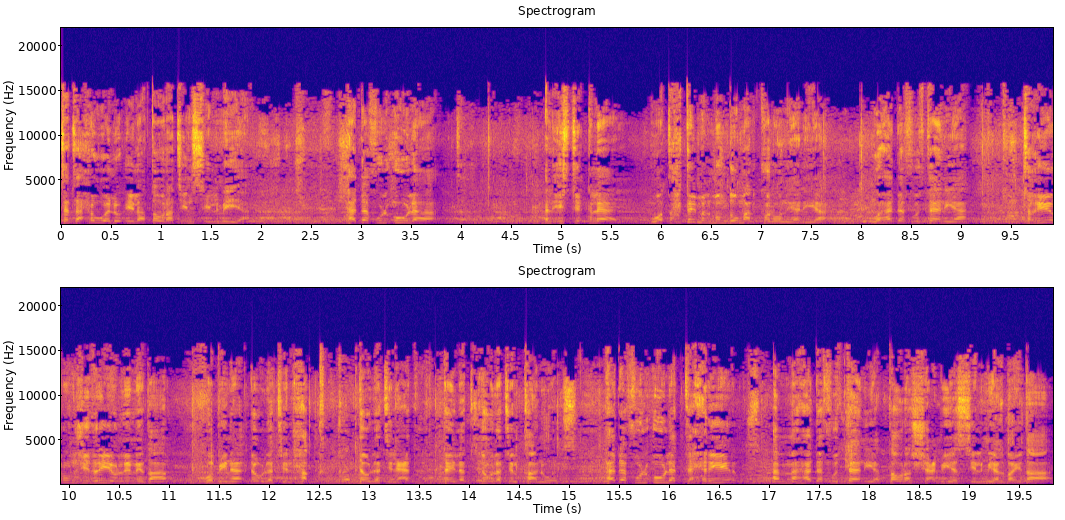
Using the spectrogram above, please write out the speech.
تتحول إلى ثورة سلمية. هدف الأولى الاستقلال وتحطيم المنظومة الكولونيالية. وهدف الثانية تغيير جذري للنظام وبناء دولة الحق دولة العدل دولة, دولة القانون. هدف الأولى التحرير أما هدف الثانية الثورة الشعبية السلمية البيضاء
